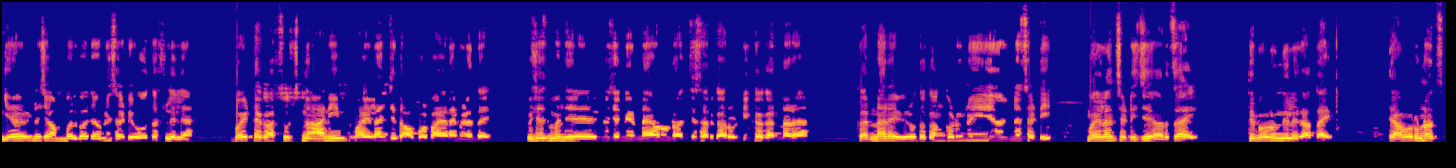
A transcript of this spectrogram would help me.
या योजनेच्या अंमलबजावणीसाठी होत असलेल्या बैठका सूचना आणि महिलांची धावपळ पाहायला मिळत आहे. विशेष म्हणजे या योजनेच्या निर्णयावरून राज्य सरकारवर टीका करणाऱ्या करणाऱ्या विरोधकांकडूनही योजनेसाठी महिलांसाठी जे अर्ज आहे ते भरून दिले जात आहे. त्यावरूनच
